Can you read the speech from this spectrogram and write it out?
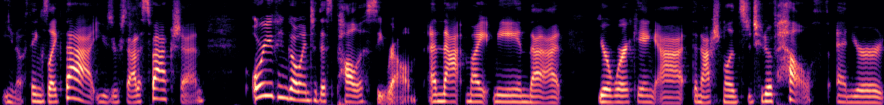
you know things like that, user satisfaction. Or you can go into this policy realm, and that might mean that you're working at the National Institute of Health and you're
